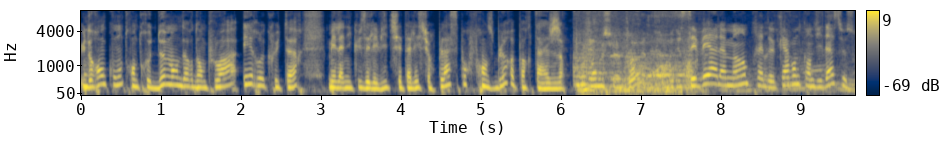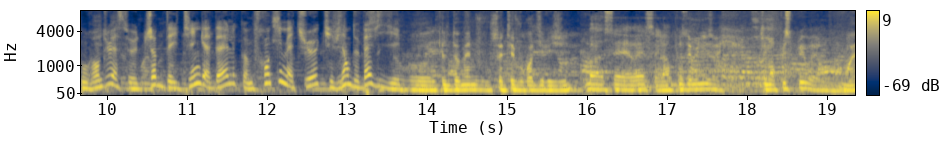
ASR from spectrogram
une rencontre entre demandeurs d'emploi et recruteurs. Mélanie Kuzelevich est allée sur place pour France Bleu Reportage. Bonjour monsieur. CV à la main, près de 40 candidats se sont rendus à ce job dating à Dell, comme Francky Mathieu qui vient de Baviller. Euh, quel domaine vous souhaitez vous Bah c'est ouais, la pose de menuiserie qui m'a plus plu ouais. Ouais.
